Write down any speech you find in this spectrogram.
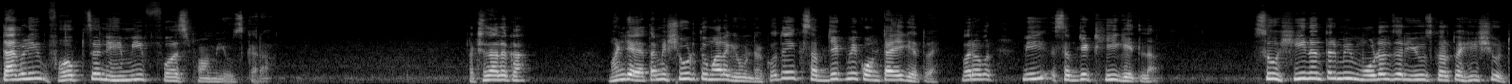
त्यावेळी व्हर्बचं नेहमी फर्स्ट फॉर्म यूज करा. लक्षात आलं का? म्हणजे आता मी शूड तुम्हाला घेऊन टाकतो एक सब्जेक्ट मी कोणताही घेतो आहे बरोबर? मी सब्जेक्ट ही घेतला. सो ही नंतर मी मॉडल जर यूज करतो ही शूड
